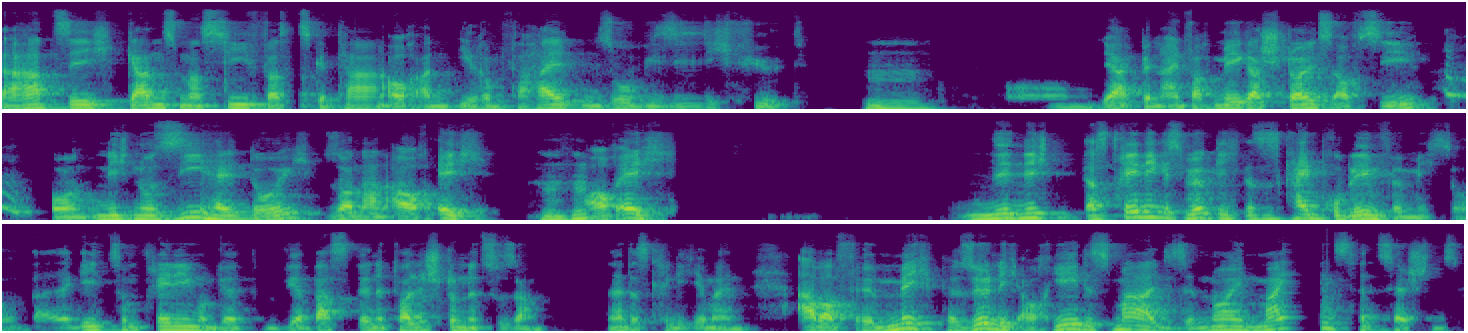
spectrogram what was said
da hat sich ganz massiv was getan, auch an ihrem Verhalten, so wie sie sich fühlt. Mhm. Und ja, ich bin einfach mega stolz auf sie. Und nicht nur sie hält durch, sondern auch ich. Mhm. Auch ich. Nicht, das Training ist wirklich, das ist kein Problem für mich so. Da gehe ich zum Training und wir, wir basteln eine tolle Stunde zusammen. Ne, das kriege ich immer hin. Aber für mich persönlich auch jedes Mal diese neuen Mindset-Sessions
